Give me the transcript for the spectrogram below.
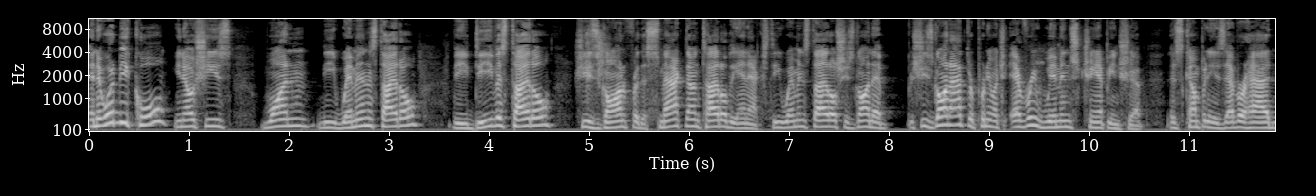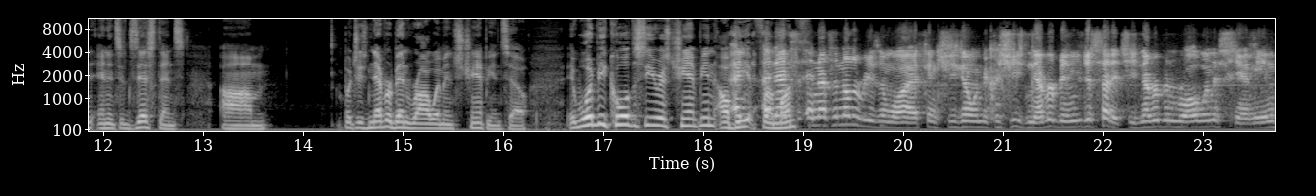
and it would be cool. You know, she's won the women's title, the Divas title. She's gone for the SmackDown title, the NXT Women's title. She's gone at she's gone after pretty much every women's championship this company has ever had in its existence. Um, but she's never been Raw Women's Champion. So it would be cool to see her as champion, albeit and, for a and month. that's, and that's another reason why I think she's going to win because she's never been. You just said it. She's never been Raw Women's Champion.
